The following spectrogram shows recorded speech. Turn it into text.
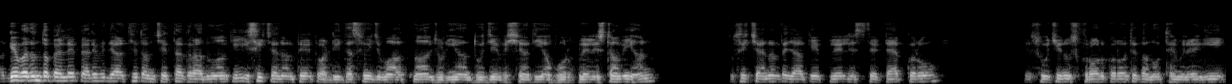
ਅੱਗੇ ਵਧਣ ਤੋਂ ਪਹਿਲੇ ਪਿਆਰੇ ਵਿਦਿਆਰਥੀਓ, ਤੁਹਾਨੂੰ ਚੇਤਾ ਕਰਾ ਦਵਾਂ ਕਿ ਇਸੇ ਚੈਨਲ ਤੇ ਤੁਹਾਡੀ 10ਵੀਂ ਜਮਾਤ ਨਾਲ ਜੁੜੀਆਂ ਦੂਜੇ ਵਿਸ਼ਿਆਂ ਦੀਆਂ ਹੋਰ ਪਲੇਲਿਸਟਾਂ ਵੀ ਹਨ। ਤੁਸੀਂ ਚੈਨਲ ਤੇ ਜਾ ਕੇ ਪਲੇਲਿਸਟ ਤੇ ਟੈਪ ਕਰੋ ਤੇ ਸੂਚੀ ਨੂੰ ਸਕਰੋਲ ਕਰੋ ਤੇ ਤੁਹਾਨੂੰ ਉੱਥੇ ਮਿਲੇਗੀ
